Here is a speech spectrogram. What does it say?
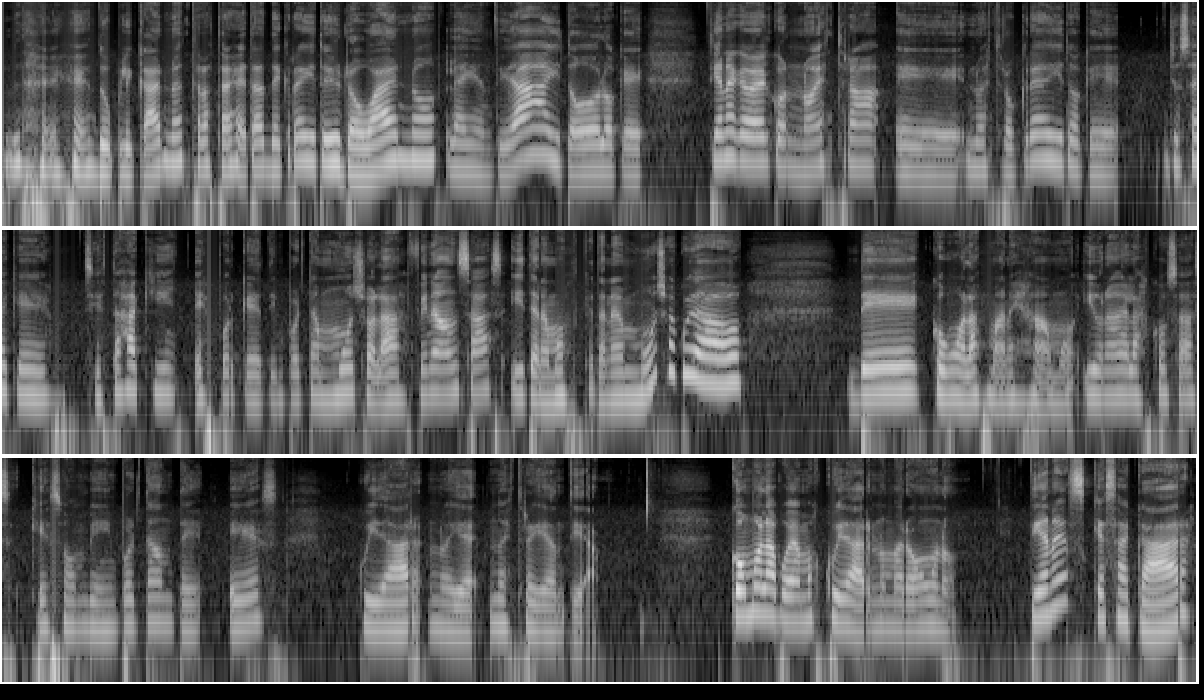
duplicar nuestras tarjetas de crédito y robarnos la identidad y todo lo que tiene que ver con nuestra, eh, nuestro crédito que yo sé que si estás aquí es porque te importan mucho las finanzas y tenemos que tener mucho cuidado de cómo las manejamos. Y una de las cosas que son bien importantes es cuidar nuestra identidad. ¿Cómo la podemos cuidar? Número uno, tienes que sacar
